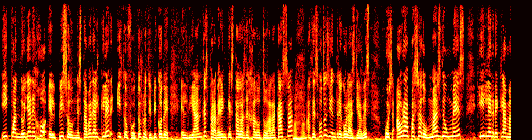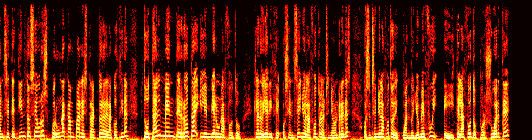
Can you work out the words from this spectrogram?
y cuando ella dejó el piso donde estaba de alquiler hizo fotos, lo típico de el día antes para ver en qué estado has dejado toda la casa, Ajá. haces fotos y entregó las llaves. Pues ahora ha pasado más de un mes y le reclaman 700 euros por una campana extractora de la cocina totalmente rota y le envían una foto. Claro, ella dice, os enseño la foto, la he enseñado en redes, os enseño la foto de cuando yo me fui e hice la foto por suerte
